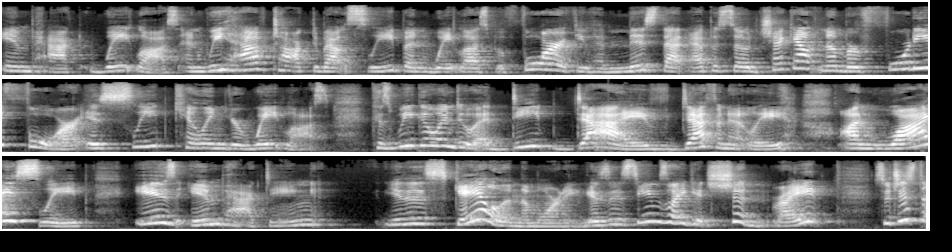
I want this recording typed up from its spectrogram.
impact weight loss. And we have talked about sleep and weight loss before. If you have missed that episode, check out number 44 is sleep killing your weight loss because we go into a deep dive definitely on why sleep is impacting the scale in the morning is it seems like it shouldn't, right? So, just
